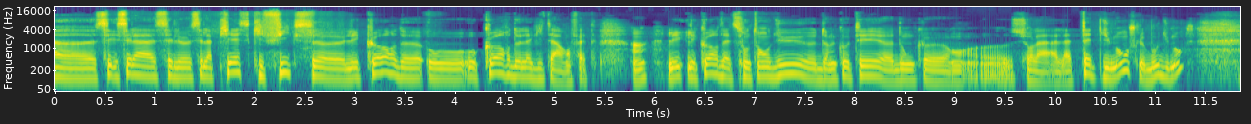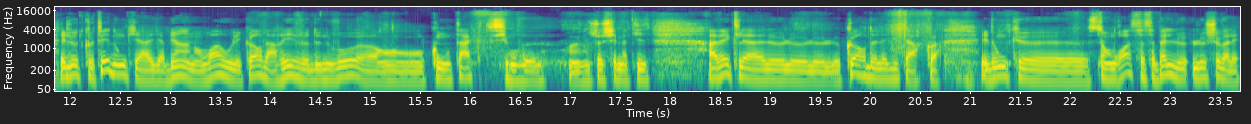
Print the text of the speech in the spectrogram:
euh, c'est la, la, pièce qui fixe euh, les cordes au, au, corps de la guitare en fait. Hein. Les, les, cordes elles sont tendues euh, d'un côté donc sur la, la, tête du manche, le bout du manche, et de l'autre côté donc il y a, y a, bien un endroit où les cordes arrivent de nouveau en contact, si on veut, hein, je schématise, avec le, le, le, corps de la guitare quoi. Et donc cet endroit ça s'appelle le, chevalet.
